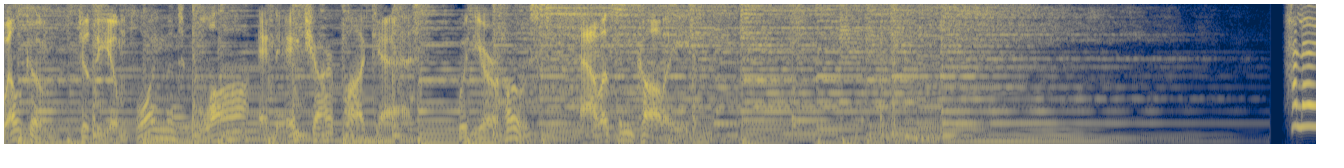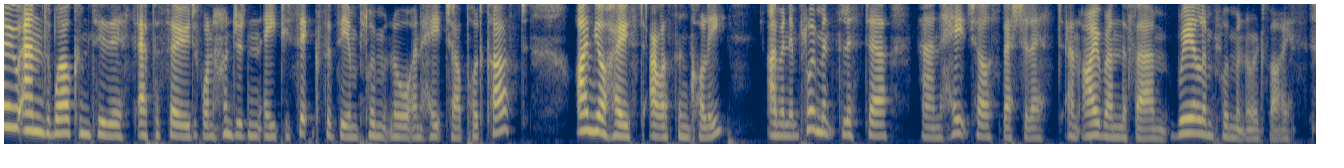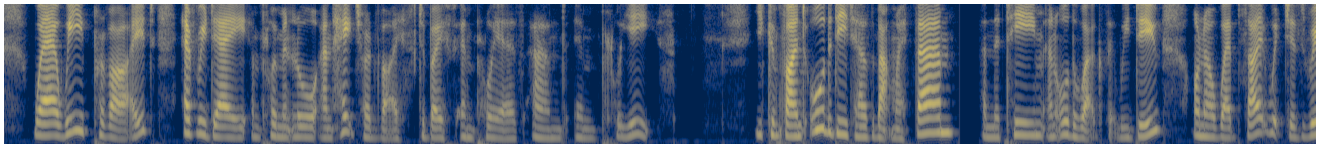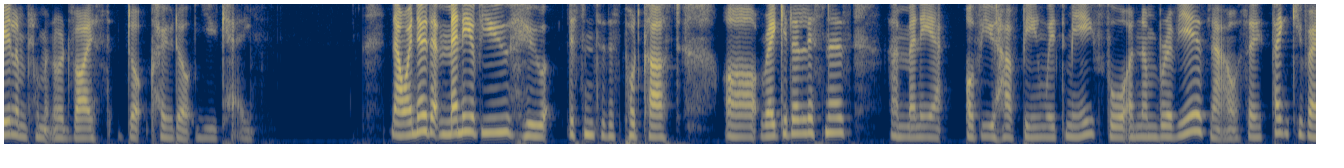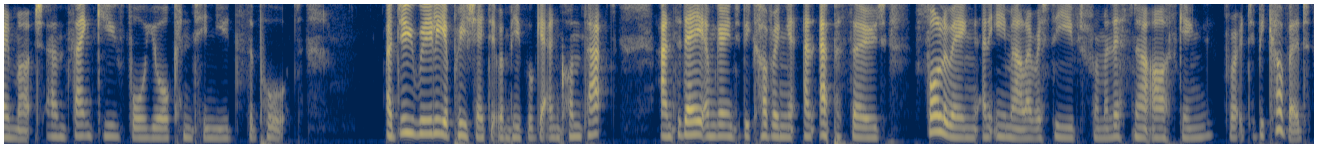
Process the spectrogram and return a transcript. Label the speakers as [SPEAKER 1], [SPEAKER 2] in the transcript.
[SPEAKER 1] Welcome to the Employment Law and HR Podcast with your host, Alison Colley.
[SPEAKER 2] Hello, and welcome to this episode 186 of the Employment Law and HR podcast. I'm your host, Alison Colley. I'm an employment solicitor and HR specialist, and I run the firm Real Employment Law Advice, where we provide everyday employment law and HR advice to both employers and employees. You can find all the details about my firm and the team and all the work that we do on our website, which is realemploymentlawadvice.co.uk. Now, I know that many of you who listen to this podcast are regular listeners, and many of you have been with me for a number of years now. So thank you very much and thank you for your continued support. I do really appreciate it when people get in contact. And today I'm going to be covering an episode following an email I received from a listener asking for it to be covered.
